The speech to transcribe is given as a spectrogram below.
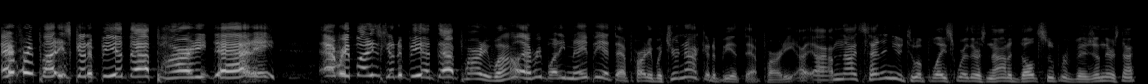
Everybody's going to be at that party, Daddy. Everybody's going to be at that party. Well, everybody may be at that party, but you're not going to be at that party. I, am not sending you to a place where there's not adult supervision. There's not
